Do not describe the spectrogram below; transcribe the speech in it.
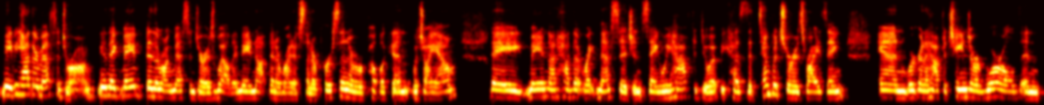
maybe had their message wrong. And they may have been the wrong messenger as well. They may have not been a right of center person, a Republican, which I am. They may have not had that right message in saying we have to do it because the temperature is rising and we're going to have to change our world. And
